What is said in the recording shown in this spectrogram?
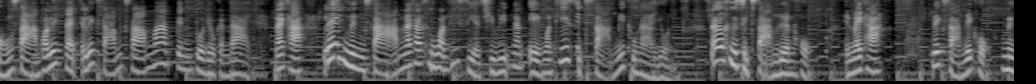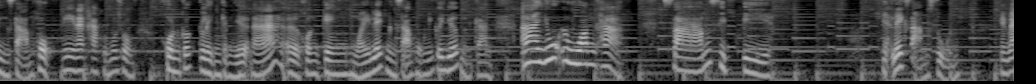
2 3 เพราะเลข 8 กับเลข 3 สามารถเป็นตัวเดียวกันได้นะคะ เลข 1 3 นะคะ คือวันที่เสียชีวิตนั่นเองวันที่ 13 มิถุนายนนั่นก็คือ 13 เดือน 6 เห็นไหมคะ เลข 3 เลข 6 1 3 6 นี่นะคะ คุณผู้ชม คนก็เกรงกันเยอะนะ เออ คนเกรงหวยเลข 1 3 6 นี่ก็เยอะเหมือนกัน อายุรวมค่ะ 30 ปี เนี่ยเลข 30 เห็นไหม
